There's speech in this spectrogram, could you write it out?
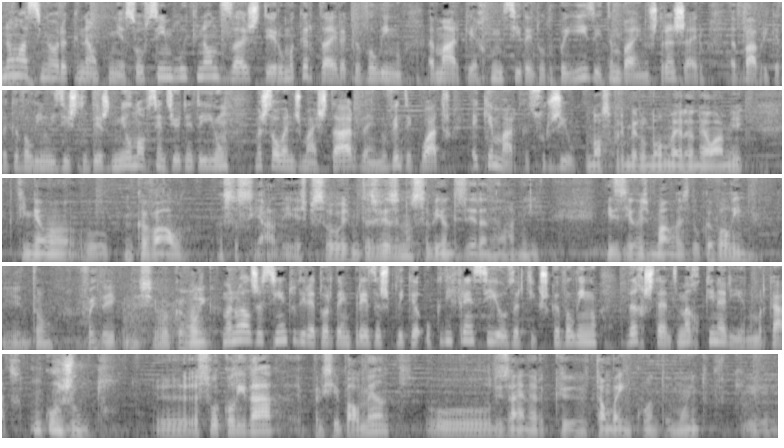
Não há senhora que não conheça o símbolo e que não deseje ter uma carteira Cavalinho. A marca é reconhecida em todo o país e também no estrangeiro. A fábrica da Cavalinho existe desde 1981, mas só anos mais tarde, em 94, é que a marca surgiu. O nosso primeiro nome era Nelami, que tinha um cavalo associado e as pessoas muitas vezes não sabiam dizer a Nelami e diziam as malas do cavalinho. E então foi daí que nasceu a Cavalinho. Manuel Jacinto, diretor da empresa, explica o que diferencia os artigos Cavalinho da restante marroquinaria no mercado. Um conjunto. Eh, a sua qualidade, principalmente, o designer que também conta muito, porque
